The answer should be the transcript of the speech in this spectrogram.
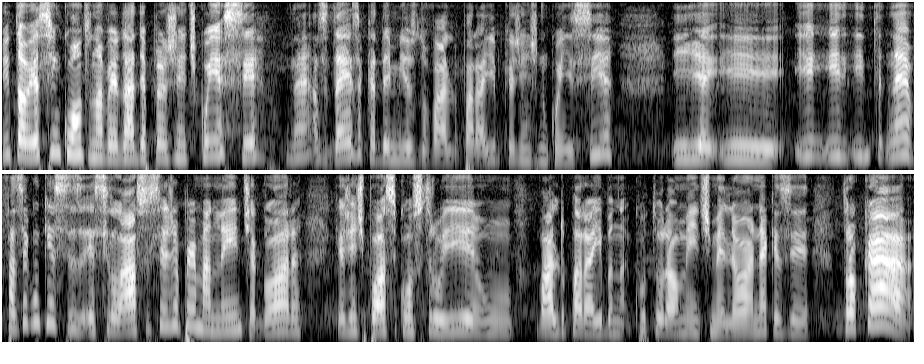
Então, esse encontro, na verdade, é para a gente conhecer né, as 10 academias do Vale do Paraíba que a gente não conhecia e, e, e, e né, fazer com que esse, esse, laço seja permanente agora, que a gente possa construir um Vale do Paraíba culturalmente melhor, né? quer dizer, trocar,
